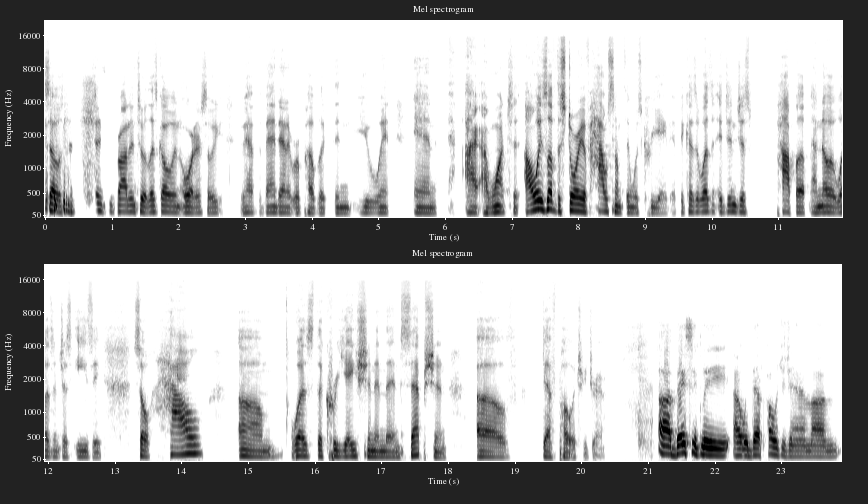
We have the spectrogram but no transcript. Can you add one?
So since you brought into it, let's go in order. So you, have the Bandana Republic. Then you went and I, I want to. I always love the story of how something was created because it wasn't. It didn't just pop up. I know it wasn't just easy. So how um, was the creation and the inception of Def Poetry Jam? Uh, basically, uh, with Def Poetry Jam, um,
